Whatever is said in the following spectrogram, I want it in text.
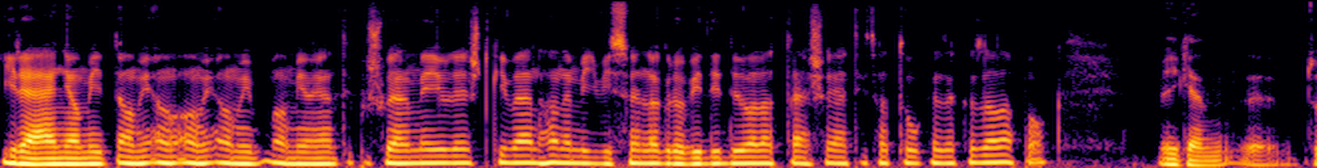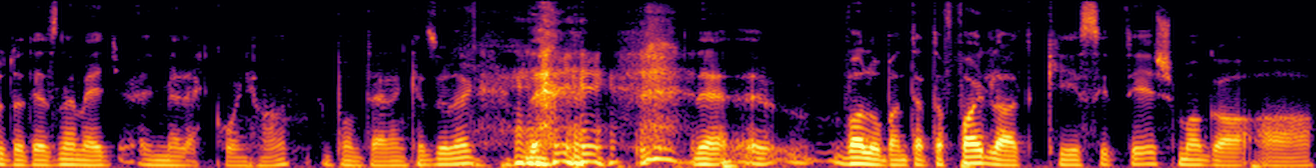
irány, amit, ami, ami, ami, ami olyan típusú elmélyülést kíván, hanem így viszonylag rövid idő alatt elsajátíthatók ezek az alapok? Igen, tudod, ez nem egy, egy meleg konyha, pont ellenkezőleg, de, de valóban, tehát a fagylalt készítés, maga a,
